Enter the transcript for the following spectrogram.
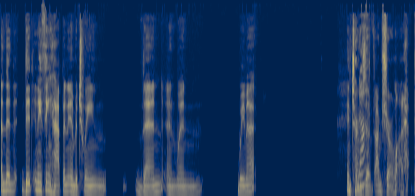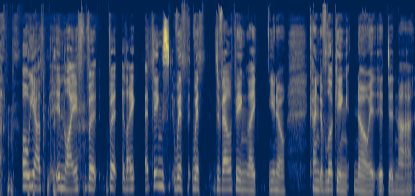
And then did anything happen in between then and when we met? In terms Not- of, I'm sure a lot happened. Oh yeah, in life, but, but like things with, with developing like, you know, kind of looking, no, it, it did not.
